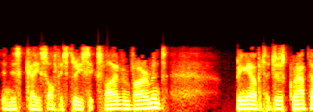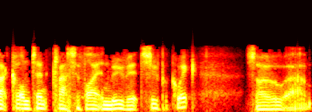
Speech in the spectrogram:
in, this case, Office 365 environment, being able to just grab that content, classify it, and move it super quick. So um,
